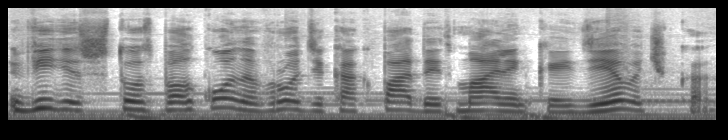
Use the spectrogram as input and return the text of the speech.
видит, что с балкона вроде как падает маленькая девочка,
